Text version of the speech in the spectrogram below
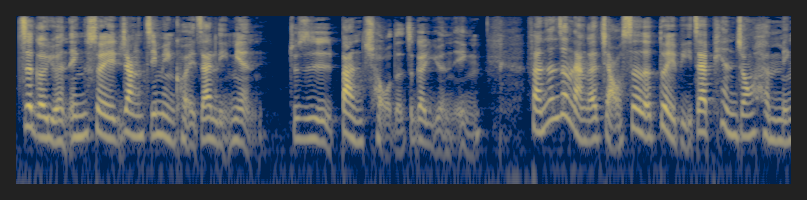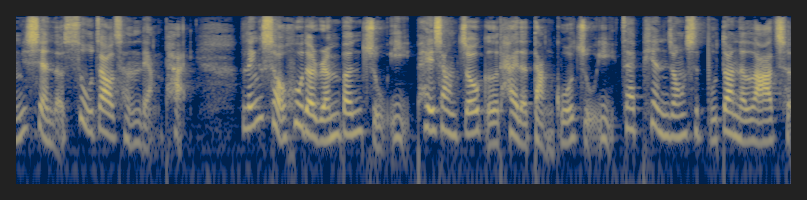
这个原因，所以让金敏奎在里面就是扮丑的这个原因。反正这两个角色的对比，在片中很明显的塑造成两派：林守护的人本主义，配上周格泰的党国主义，在片中是不断的拉扯。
